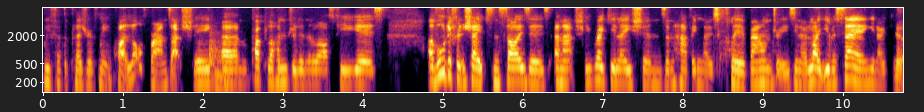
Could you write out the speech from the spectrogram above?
we, have had the pleasure of meeting quite a lot of brands actually, mm. um, a couple of hundred in the last few years of all different shapes and sizes and actually regulations and having those clear boundaries you know like you were saying you know yeah.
